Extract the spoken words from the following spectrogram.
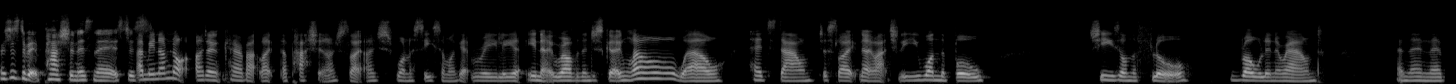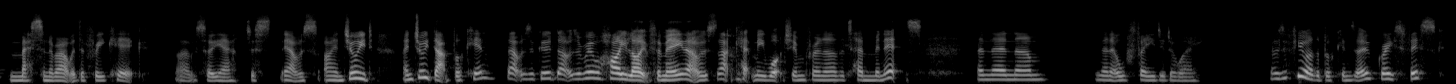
It's just a bit of passion, isn't it? It's just. I mean, I'm not. I don't care about like the passion. I just like. I just want to see someone get really, you know, rather than just going, oh well, heads down. Just like, no, actually, you won the ball. She's on the floor, rolling around, and then they're messing about with the free kick. Um, so yeah, just yeah, it was. I enjoyed. I enjoyed that booking. That was a good. That was a real highlight for me. That was that kept me watching for another ten minutes, and then um, and then it all faded away. There was a few other bookings though. Grace Fisk.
